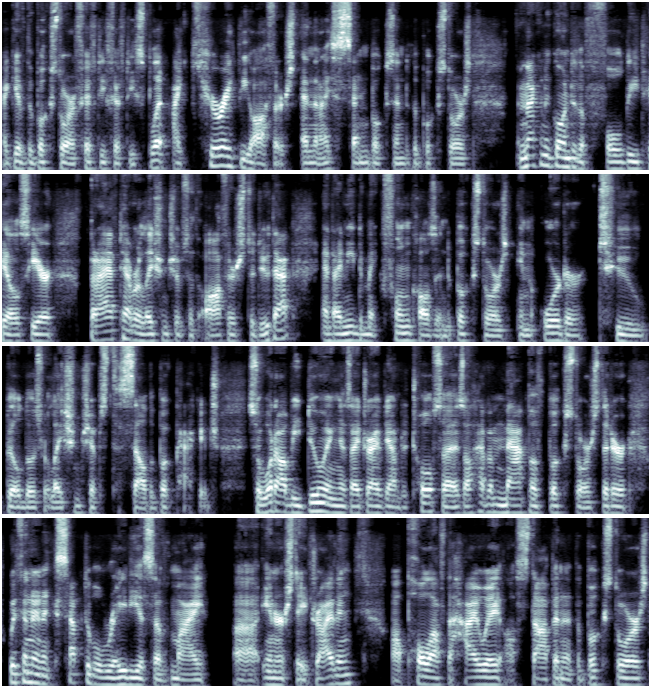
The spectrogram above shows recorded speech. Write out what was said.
I give the bookstore a 50-50 split. I curate the authors and then I send books into the bookstores. I'm not going to go into the full details here, but I have to have relationships with authors to do that. And I need to make phone calls into bookstores in order to build those relationships to sell the book package. So, what I'll be doing as I drive down to Tulsa is I'll have a map of bookstores that are within an acceptable radius of my uh, interstate driving. I'll pull off the highway. I'll stop in at the bookstores.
